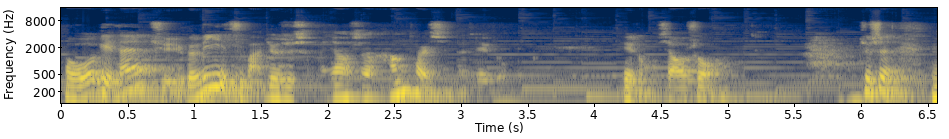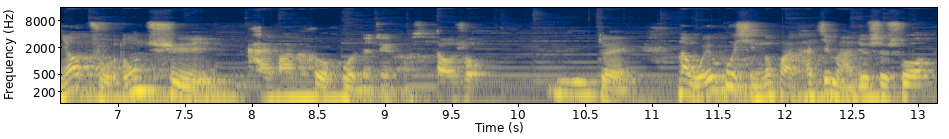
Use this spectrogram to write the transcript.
我给大家举一个例子吧，就是什么样是 hunter 型的这种这种销售，就是你要主动去开发客户的这种销售。嗯，对，那维护型的话，它基本上就是说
